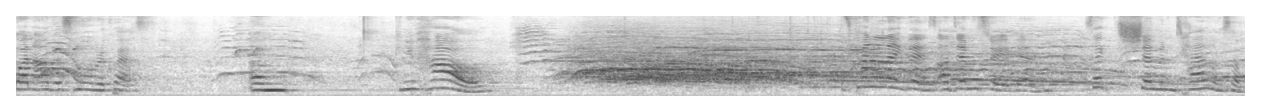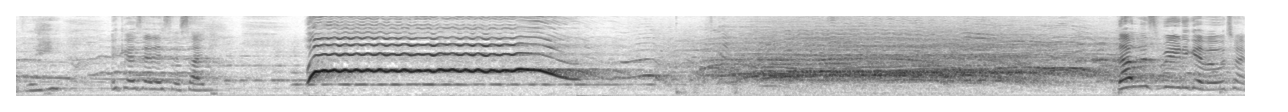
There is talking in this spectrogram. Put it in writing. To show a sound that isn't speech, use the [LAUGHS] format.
one other small request. Um, can you howl? It's kind of like this. I'll demonstrate again. It's like show and tell or something. [LAUGHS] It goes like this. It's like. That was really good, but we'll try.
